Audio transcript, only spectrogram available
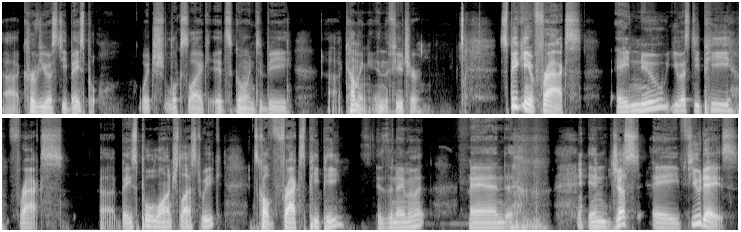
uh, Curve USD base pool, which looks like it's going to be uh, coming in the future. Speaking of Frax, a new USDP Frax uh, base pool launched last week. It's called Frax PP, is the name of it. And in just a few days,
